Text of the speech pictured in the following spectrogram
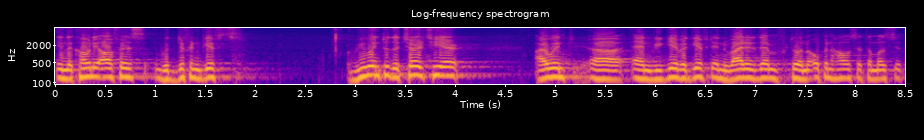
in the county office with different gifts. We went to the church here. I went uh, and we gave a gift and invited them to an open house at the masjid.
